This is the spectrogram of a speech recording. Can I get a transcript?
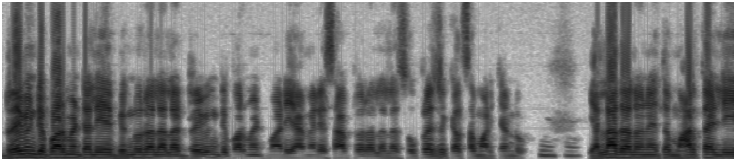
ಡ್ರೈವಿಂಗ್ ಡಿಪಾರ್ಟ್ಮೆಂಟ್ ಅಲ್ಲಿ ಬೆಂಗಳೂರಲ್ಲೆಲ್ಲ ಡ್ರೈವಿಂಗ್ ಡಿಪಾರ್ಟ್ಮೆಂಟ್ ಮಾಡಿ ಆಮೇಲೆ ಸಾಫ್ಟ್ವೇರ್ ಅಲ್ಲೆಲ್ಲ ಸೂಪರ್ವೈಸರ್ ಕೆಲಸ ಮಾಡ್ಕೊಂಡು ಎಲ್ಲದರಲ್ಲೂ ಏನೈತೆ ಮಾರ್ತಳ್ಳಿ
